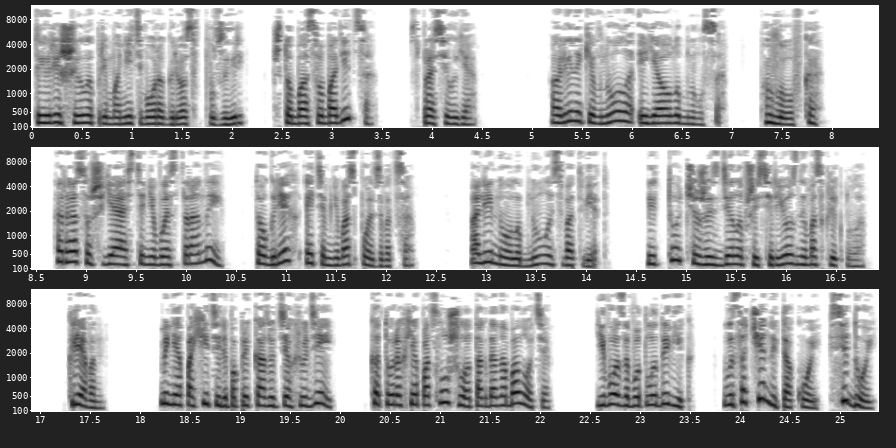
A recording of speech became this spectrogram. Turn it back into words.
«Ты решила приманить вора грез в пузырь, чтобы освободиться?» — спросил я. Алина кивнула, и я улыбнулся. «Ловко. Раз уж я с теневой стороны, то грех этим не воспользоваться. Алина улыбнулась в ответ и тотчас же, сделавшись серьезной, воскликнула. «Креван, меня похитили по приказу тех людей, которых я подслушала тогда на болоте. Его зовут Ладовик, высоченный такой, седой,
